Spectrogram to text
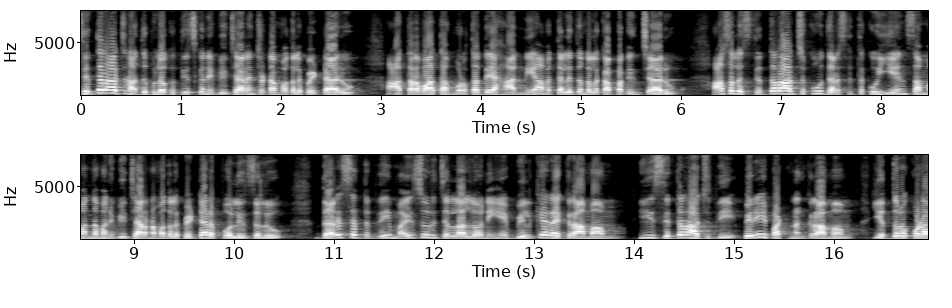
సిద్ధరాజును అదుపులోకి తీసుకుని విచారించడం మొదలుపెట్టారు. ఆ తర్వాత మృతదేహాన్ని ఆమె తల్లిదండ్రులకు అప్పగించారు. అసలు సిద్ధరాజుకు దర్శితకు ఏం సంబంధమని విచారణ మొదలుపెట్టారు పోలీసులు. దర్శితది మైసూరు జిల్లాలోని బిల్కెరే గ్రామం. ఈ సిద్ధరాజుది పెరేపట్నం గ్రామం. ఇద్దరు కూడా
